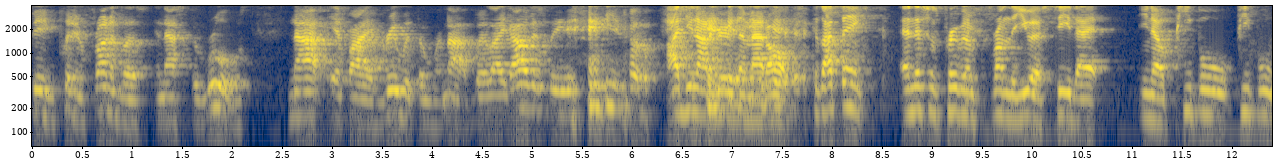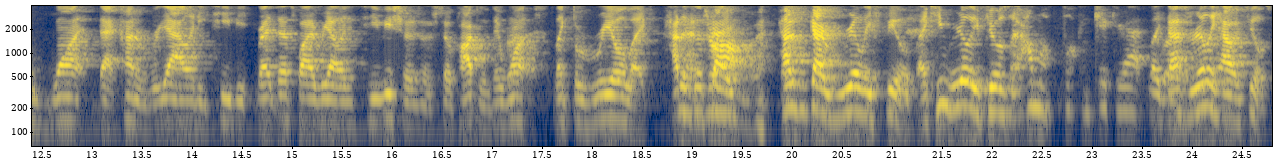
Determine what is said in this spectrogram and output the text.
being put in front of us, and that's the rules. Not if I agree with them or not. But like, obviously, you know, I do not agree with them at all because I think, and this was proven from the UFC that you know people people want that kind of reality TV, right? That's why reality TV shows are so popular. They want like the real, like how does that this guy, how does this guy really feel? Like he really feels like I'm gonna fucking kick your ass. Like that's really how he feels,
